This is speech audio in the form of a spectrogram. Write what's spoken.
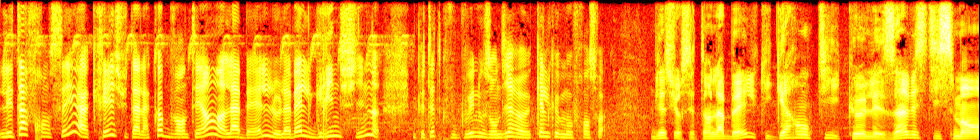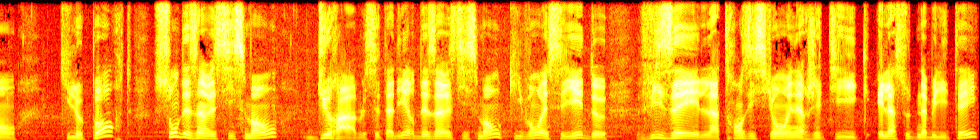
l'État français a créé suite à la COP21 un label, le label Greenfin. Peut-être que vous pouvez nous en dire euh, quelques mots François. Bien sûr, c'est un label qui garantit que les investissements qui le portent sont des investissements durables, c'est-à-dire des investissements qui vont essayer de viser la transition énergétique et la soutenabilité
